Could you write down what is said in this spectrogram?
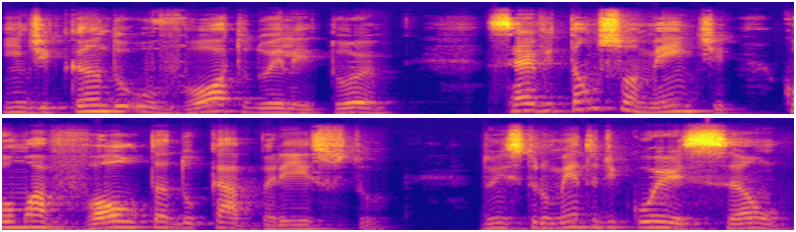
indicando o voto do eleitor serve tão somente como a volta do cabresto, do instrumento de coerção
